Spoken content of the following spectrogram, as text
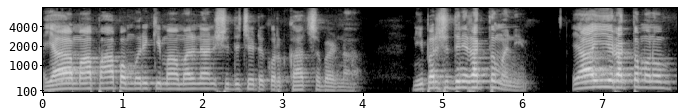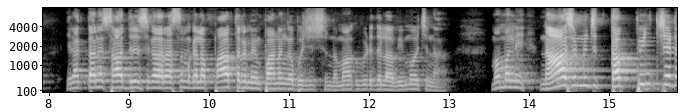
అయ్యా మా పాప మురికి మా మలినాన్ని శుద్ధి చేట కొరకు కార్చబడిన నీ పరిశుద్ధిని రక్తం అని అయ్యా ఈ రక్తమును ఈ రక్తాన్ని సాదృశ్య గల రసం గల పాత్ర మేము పానంగా భుజిస్తున్నాం. మాకు విడుదల విమోచన. మమ్మల్ని నాశనం నుంచి తప్పించట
